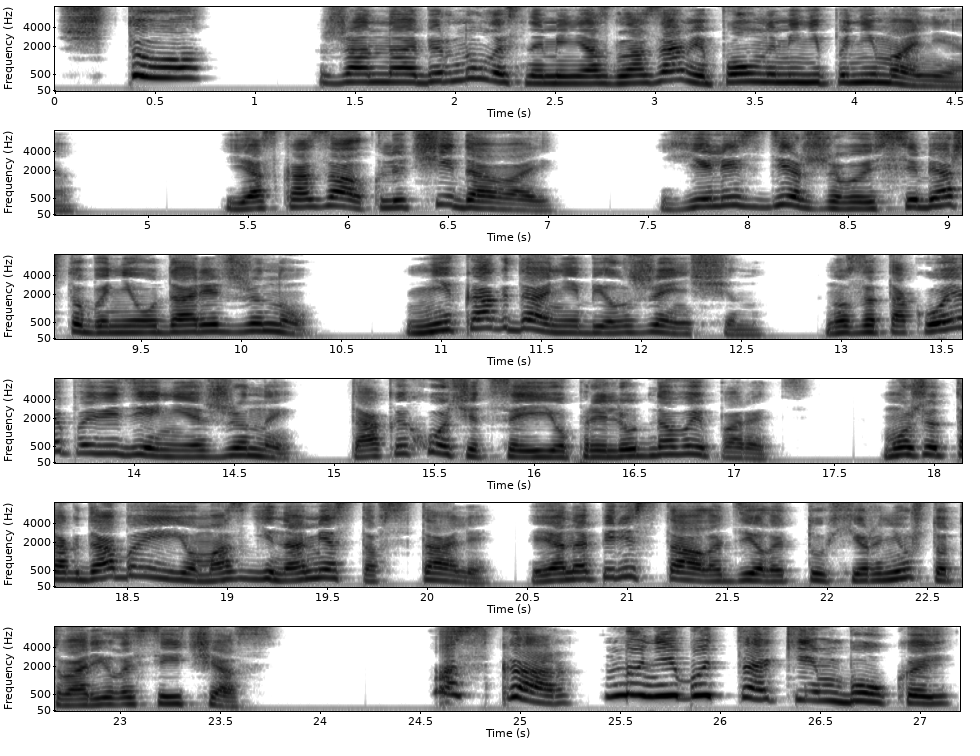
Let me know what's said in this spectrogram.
«Что?» Жанна обернулась на меня с глазами, полными непонимания. «Я сказал, ключи давай!» Еле сдерживаю себя, чтобы не ударить жену. Никогда не бил женщин, но за такое поведение жены так и хочется ее прилюдно выпороть. Может, тогда бы ее мозги на место встали, и она перестала делать ту херню, что творила сейчас. «Оскар, ну не будь таким букой,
